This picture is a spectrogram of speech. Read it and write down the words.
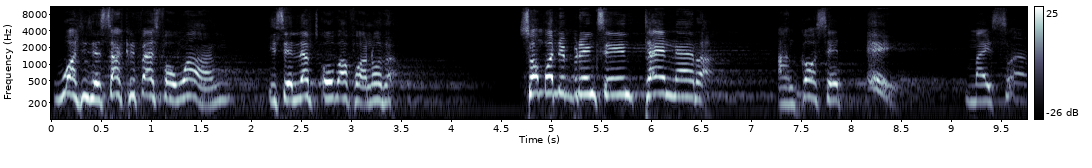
What is a sacrifice for one is a leftover for another. Somebody brings in 10 naira, and God said, Hey, my son,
